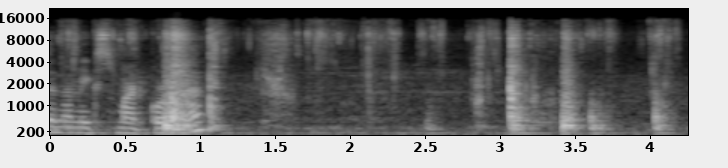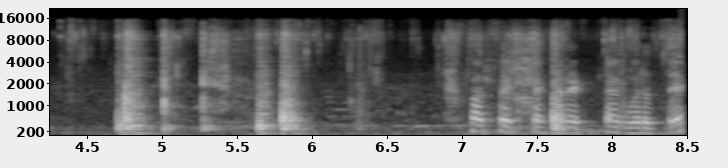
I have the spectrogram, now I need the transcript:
ಚೆನ್ನಾಗಿ ಮಿಕ್ಸ್ ಮಾಡ್ಕೊಳ್ಳೋಣ ಪರ್ಫೆಕ್ಟಾಗಿ ಕರೆಕ್ಟಾಗಿ ಬರುತ್ತೆ.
